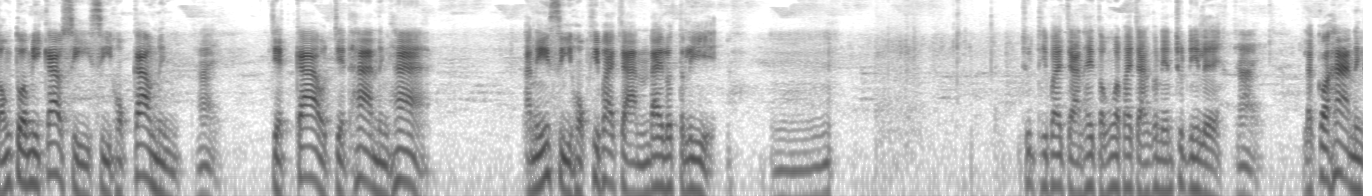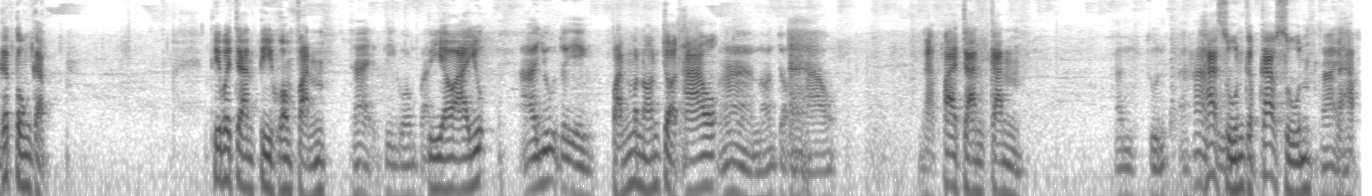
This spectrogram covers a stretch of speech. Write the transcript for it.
สองตัวมีเก้าสี่สี่หกเก้าหนึ่งใช่เจ็ดเก้าเจ็ดห้าหนึ่งห้าอันนี้สี่หกที่พระอาจารย์ได้ลอตเตอรี่อืมชุดที่พระอาจารย์ให้ตรงกับพระอาจารย์ก็เน้นชุดนี้เลย ใช่แล้วก็ห้าหนึ่งก็ตรงกับ ที่พระอาจารย์ตีความฝัน ใช่ตีความฝันตีเอาอายุ อายุตัวเอง ฝันว่านอนเจาะเท้าอ่านอนเจาะเท้านะพระอาจารย์กัน กันศูนย์ห้าศูนย์กับเก้าศูนย์ใช่ นะครับ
